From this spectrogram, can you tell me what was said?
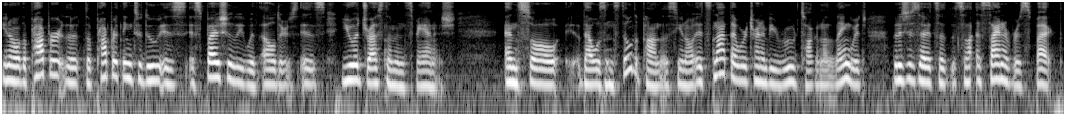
you know the proper the, the proper thing to do is especially with elders is you address them in Spanish. And so that was instilled upon us. You know, it's not that we're trying to be rude talking another language, but it's just that it's a, it's a, sign of respect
